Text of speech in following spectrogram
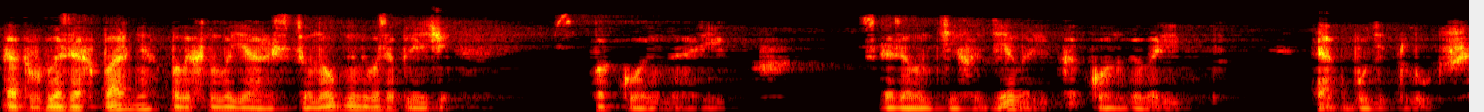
как в глазах парня полыхнула ярость. Он обнял его за плечи. «Спокойно, Рик», — сказал он тихо, — «делай, как он говорит. Так будет лучше».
